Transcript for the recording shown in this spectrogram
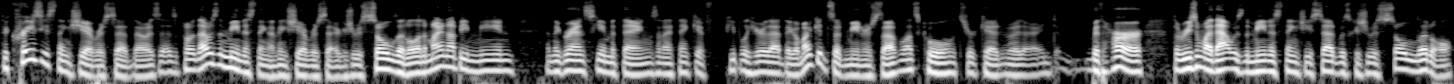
The craziest thing she ever said, though, is as opposed, that was the meanest thing I think she ever said because she was so little, and it might not be mean in the grand scheme of things. And I think if people hear that, they go, "My kid said meaner stuff." Well, that's cool. It's your kid. But uh, with her, the reason why that was the meanest thing she said was because she was so little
